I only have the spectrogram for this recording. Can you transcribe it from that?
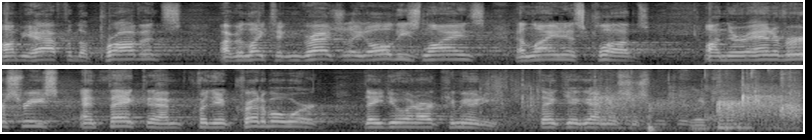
on behalf of the province, I would like to congratulate all these Lions and Lioness clubs on their anniversaries and thank them for the incredible work they do in our community. Thank you again, Mr. Speaker.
